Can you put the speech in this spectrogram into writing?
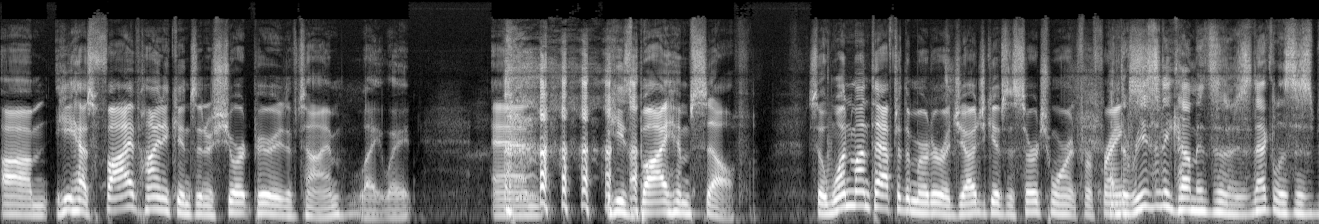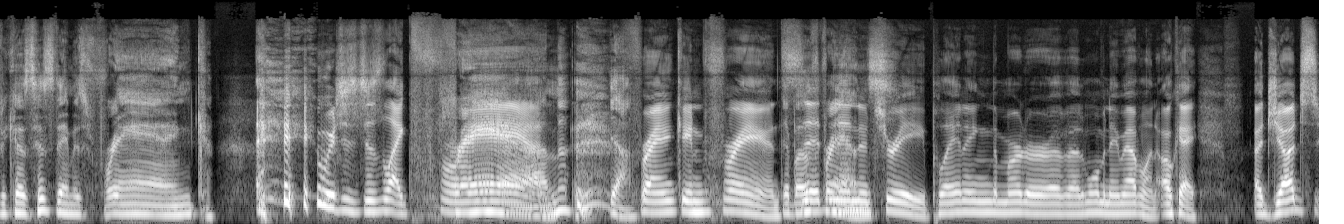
Um, he has five Heinekens in a short period of time. Lightweight. And he's by himself. So one month after the murder, a judge gives a search warrant for Frank. the reason he comments on his necklace is because his name is Frank. which is just like Fran. Yeah. Frank and Fran They're both sitting in a tree planning the murder of a woman named Evelyn. Okay. A judge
